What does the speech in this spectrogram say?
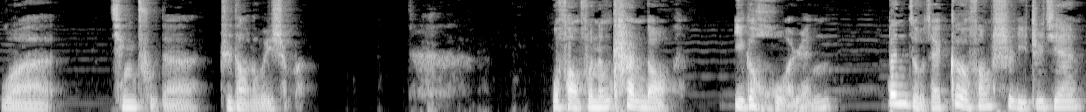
我清楚的知道了为什么。我仿佛能看到一个火人奔走在各方势力之间，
